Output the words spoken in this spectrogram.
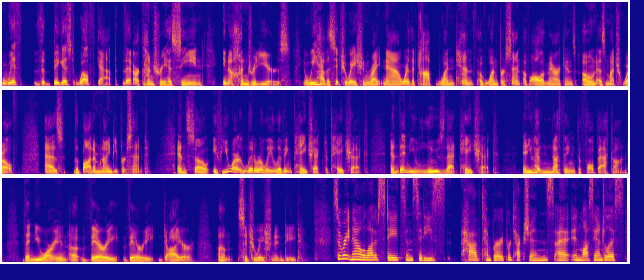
with the biggest wealth gap that our country has seen in a hundred years. We have a situation right now where the top one tenth of 1% of all Americans own as much wealth as the bottom 90%. And so if you are literally living paycheck to paycheck, and then you lose that paycheck, and you have nothing to fall back on, then you are in a very, very dire um, situation indeed. So, right now, a lot of states and cities have temporary protections. Uh, in Los Angeles,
